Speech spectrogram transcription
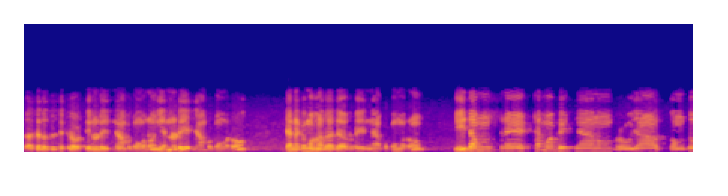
தசரத சக்கரவர்த்தியினுடைய ஞாபகம் வரும். என்னுடைய ஞாபகம் வரும். ஜனக மகாராஜாவுடைய ஞாபகம் வரும். இதம் சிரேஷ்டம் அபிஜானம் ப்ரூயாஸ்தம் து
